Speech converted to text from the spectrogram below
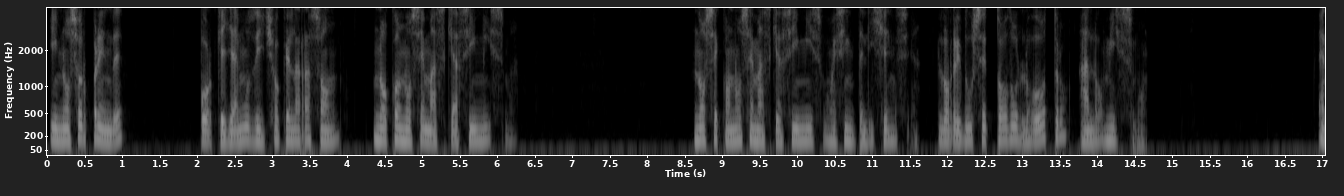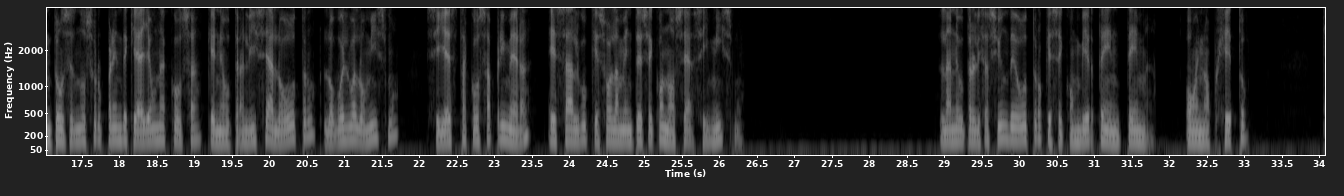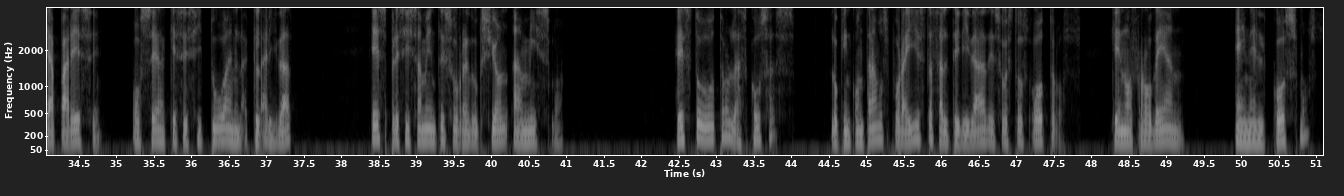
y no sorprende porque ya hemos dicho que la razón no conoce más que a sí misma. No se conoce más que a sí mismo, es inteligencia. Lo reduce todo lo otro a lo mismo. Entonces no sorprende que haya una cosa que neutralice a lo otro, lo vuelva a lo mismo, si esta cosa primera es algo que solamente se conoce a sí mismo la neutralización de otro que se convierte en tema o en objeto que aparece, o sea, que se sitúa en la claridad, es precisamente su reducción a mismo. Esto otro, las cosas, lo que encontramos por ahí, estas alteridades o estos otros que nos rodean en el cosmos,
